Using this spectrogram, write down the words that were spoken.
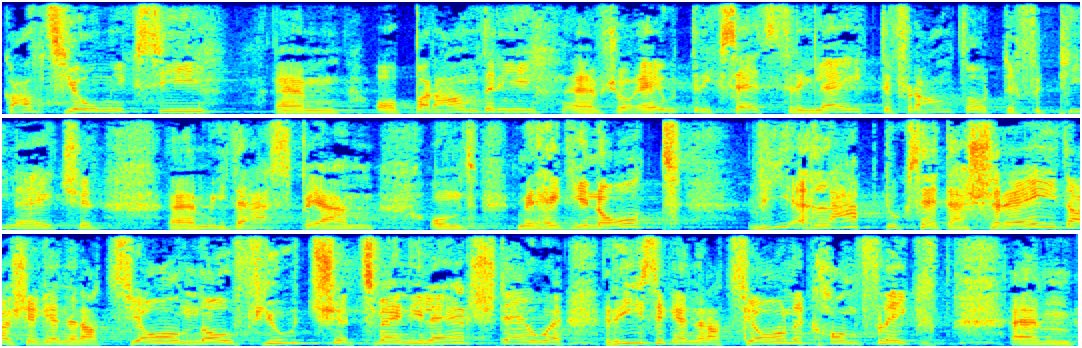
ganz jung waren, ähm, ein paar andere, äh, schon ältere gesetzte Leiter, verantwortlich für Teenager, ähm, in der SPM. Und wir haben die Not wie erlebt. Du siehst, der Schrei, da ist eine Generation, no future, zu wenig Lehrstellen, riesen Generationenkonflikt, ähm,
